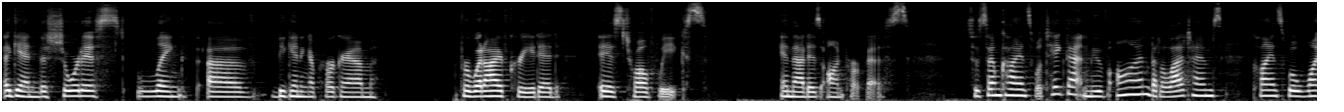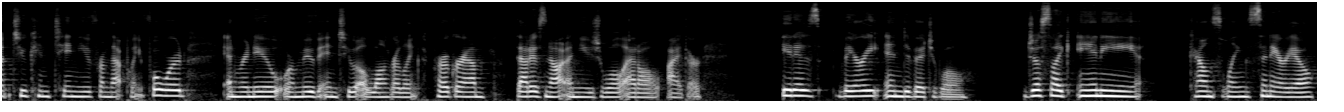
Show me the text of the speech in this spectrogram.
again, the shortest length of beginning a program for what I've created is 12 weeks, and that is on purpose. So some clients will take that and move on, but a lot of times clients will want to continue from that point forward and renew or move into a longer length program. That is not unusual at all either. It is very individual. Just like any counseling scenario,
